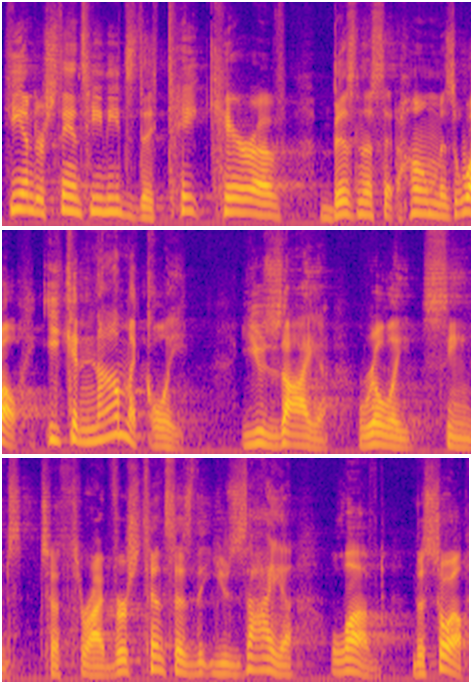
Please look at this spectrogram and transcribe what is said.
He understands he needs to take care of business at home as well. Economically, Uzziah really seems to thrive. Verse 10 says that Uzziah loved the soil.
